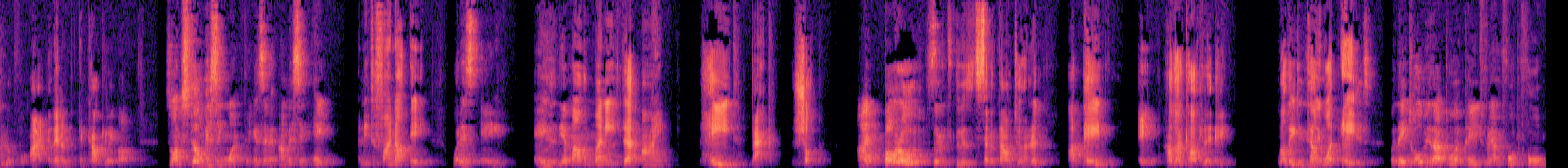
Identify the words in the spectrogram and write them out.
to look for. I, and then I can calculate R. So I'm still missing one thing, isn't it? I'm missing A. I need to find out A. What is A? A is the amount of money that I paid back the shop. I borrowed 7,200. I paid A. How do I calculate A? Well, they didn't tell me what A is, but they told me that I paid 344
